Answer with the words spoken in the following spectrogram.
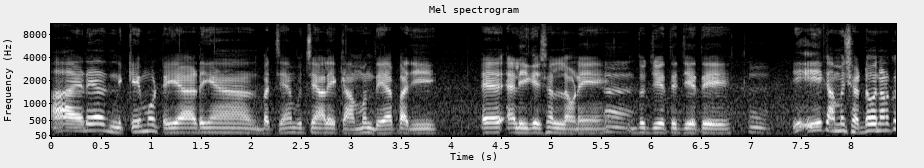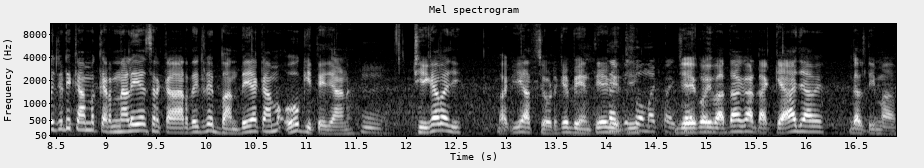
ਆ ਜਿਹੜੇ ਆ ਨਿੱਕੇ ਮੋਟੇ ਆ ਜਿਹੜੀਆਂ ਬੱਚਿਆਂ ਬੁੱਚਿਆਂ ਵਾਲੇ ਕੰਮ ਹੁੰਦੇ ਆ ਭਾਜੀ ਐਲੀਗੇਸ਼ਨ ਲਾਉਣੇ ਦੂਜੇ ਤੀਜੇ ਤੇ ਇਹ ਇਹ ਕੰਮ ਛੱਡੋ ਇਹਨਾਂ ਕੋਲ ਜਿਹੜੇ ਕੰਮ ਕਰਨ ਵਾਲੇ ਆ ਸਰਕਾਰ ਦੇ ਜਿਹੜੇ ਬੰਦੇ ਆ ਕੰਮ ਉਹ ਕੀਤੇ ਜਾਣ। ਠੀਕ ਆ ਭਾਜੀ? ਬਾਕੀ ਹੱਥ ਜੋੜ ਕੇ ਬੇਨਤੀ ਹੈ ਵੀਰ। ਜੀ ਜੇ ਕੋਈ ਵਾਧਾ ਘਾਟਾ ਕਿਹਾ ਜਾਵੇ ਗਲਤੀ ਮਾਫ।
